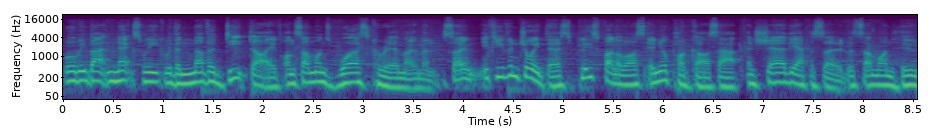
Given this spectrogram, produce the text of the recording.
We'll be back next week with another deep dive on someone's worst career moment. So if you've enjoyed this, please follow us in your podcast app and share the episode with someone who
